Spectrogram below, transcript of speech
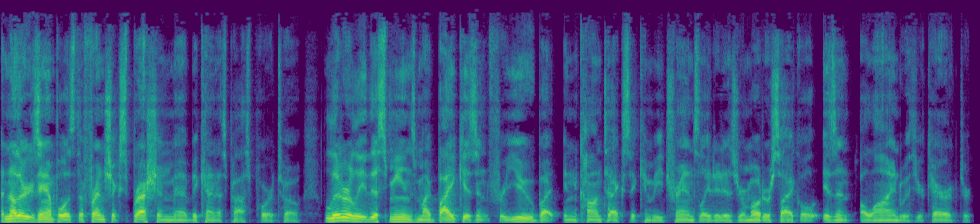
Another example is the French expression "me bécane pas pour. Literally, this means my bike isn't for you, but in context, it can be translated as your motorcycle isn't aligned with your character.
